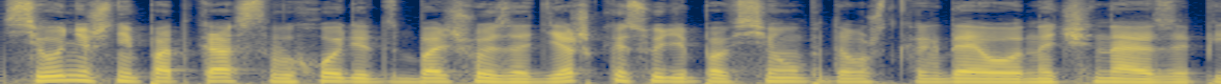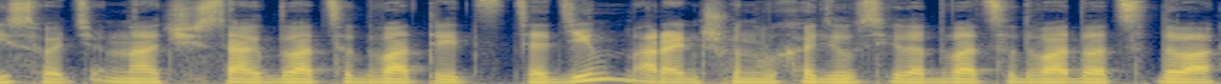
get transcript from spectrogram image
Сегодняшний подкаст выходит с большой задержкой, судя по всему, потому что когда я его начинаю записывать на часах 22.31, а раньше он выходил всегда 22.22,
